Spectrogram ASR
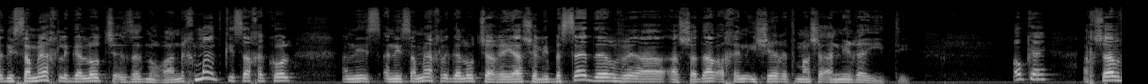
אני שמח לגלות שזה נורא נחמד, כי סך הכל אני, אני שמח לגלות שהראייה שלי בסדר, והשדר אכן אישר את מה שאני ראיתי. אוקיי, עכשיו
